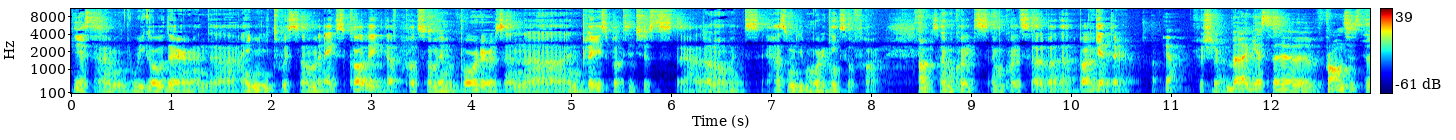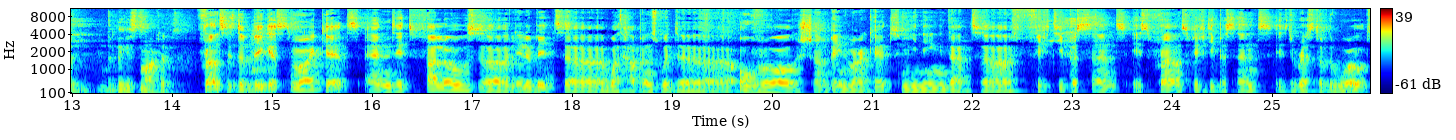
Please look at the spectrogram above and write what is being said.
Yes. Um, we go there and uh, I meet with some ex-colleague that put some importers in, uh, in place, but it just, I don't know, it's, it hasn't been working so far. Okay. So I'm quite, I'm quite sad about that, but I'll get there Yeah. for sure. But I guess uh, France is the, the biggest market. France is the biggest market, and it follows a little bit uh, what happens with the overall champagne market, meaning that uh, 50% is France, 50% is the rest of the world.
